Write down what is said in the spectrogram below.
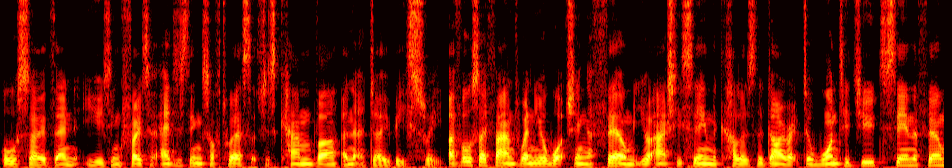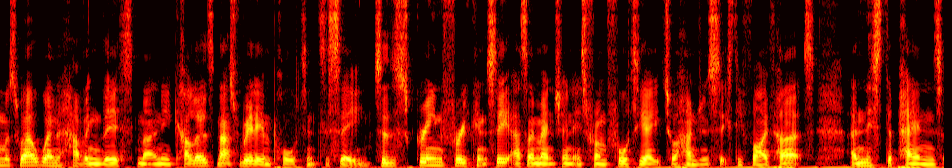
also then using photo editing software such as Canva and Adobe Suite. I've also found when you're watching a film, you're actually seeing the colors the director wanted you to see in the film as well when having this many colors. That's really important to see. So the screen frequency, as I mentioned, is from 48 to 160 65 Hz, and this depends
